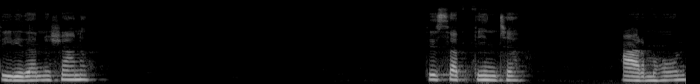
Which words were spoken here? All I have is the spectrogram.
ਤੀਰੇ ਦਾ ਨਿਸ਼ਾਨ ਤੇ 7 ਇੰਚ ਆਰਮ ਹੋਲ।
